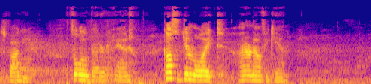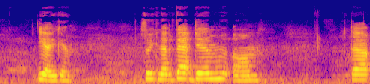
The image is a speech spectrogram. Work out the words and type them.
is foggy. It's a little better and can also dim the light. I don't know if you can. Yeah, you can. So you can have it that dim, um, that.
